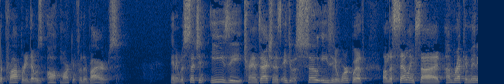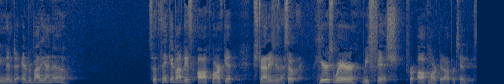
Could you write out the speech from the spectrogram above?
the property that was off market for their buyers. And it was such an easy transaction. This agent was so easy to work with. On the selling side, I'm recommending them to everybody I know. So think about these off market strategies. So here's where we fish for off market opportunities.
